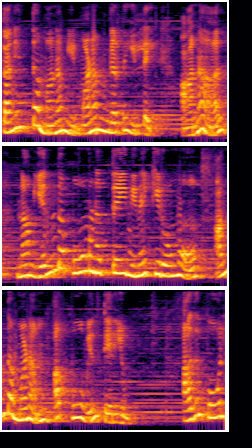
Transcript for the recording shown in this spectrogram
தனித்த மனம் மனம்ங்கிறது இல்லை. ஆனால் நாம் எந்த பூமணத்தை நினைக்கிறோமோ அந்த மனம் அப்பூவில் தெரியும். அதுபோல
